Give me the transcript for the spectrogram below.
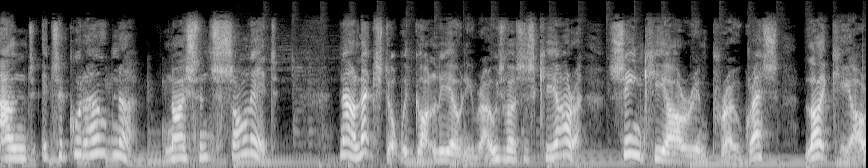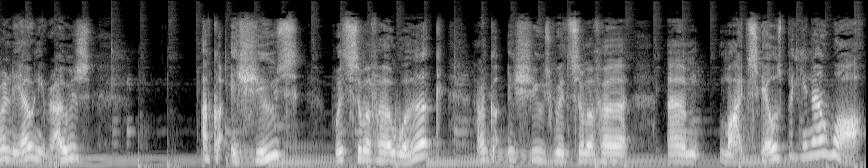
and it's a good opener, nice and solid. Now, next up, we've got Leonie Rose versus Kiara. Seeing Kiara in progress, like Kiara, Leonie Rose, I've got issues with some of her work, and I've got issues with some of her um, mic skills, but you know what?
